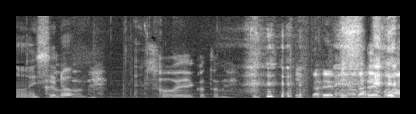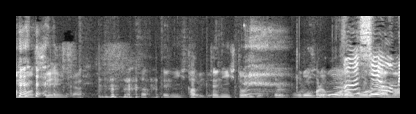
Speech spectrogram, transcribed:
面白いそういうことね。誰も誰も何もしてへんから。勝手に勝で手に一人で。これボロボボロやロボロやな。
